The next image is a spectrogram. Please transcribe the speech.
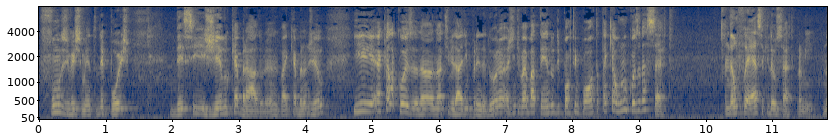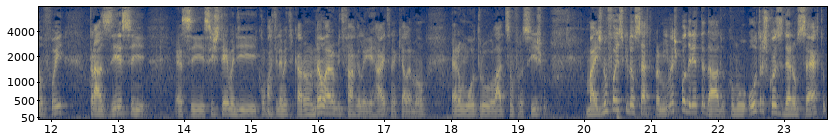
fundos de investimento depois desse gelo quebrado, né? Vai quebrando gelo. E é aquela coisa, na, na atividade empreendedora, a gente vai batendo de porta em porta até que alguma coisa dê certo. Não foi essa que deu certo para mim. Não foi trazer esse, esse sistema de compartilhamento de carona. Não era o Mitfar Gelegenheit, né, que é alemão. Era um outro lá de São Francisco. Mas não foi isso que deu certo para mim, mas poderia ter dado. Como outras coisas deram certo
